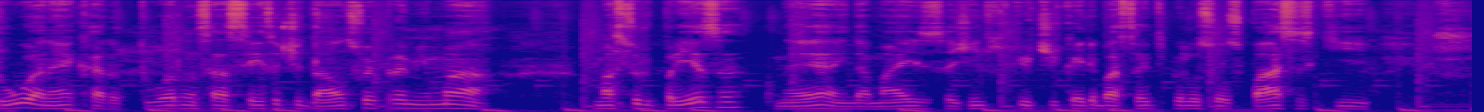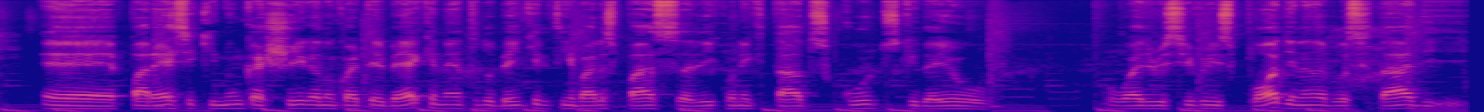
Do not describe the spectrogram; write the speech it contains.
Tua, né, cara? Tua lançar seis touchdowns foi para mim uma, uma surpresa, né? Ainda mais a gente critica ele bastante pelos seus passes que é, parece que nunca chega no quarterback, né? Tudo bem que ele tem vários passes ali conectados curtos, que daí o, o wide receiver explode né, na velocidade e,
